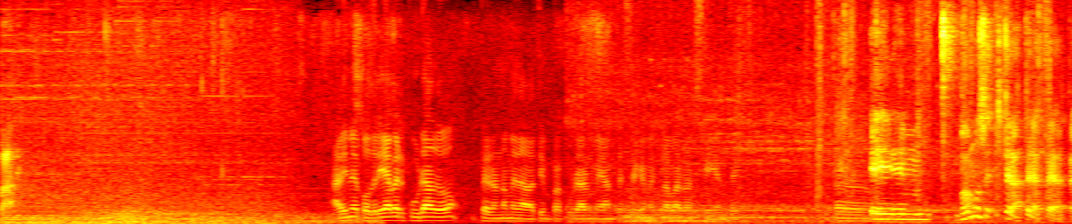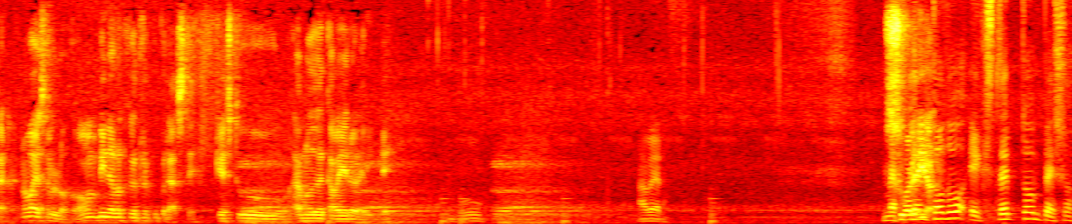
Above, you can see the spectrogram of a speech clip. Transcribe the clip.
Vale. Ahí me podría haber curado, pero no me daba tiempo a curarme antes de que me clavara el siguiente. Eh, Eh, vamos, a- espera, espera, espera, espera. No vayas a ser loco. Vamos a mirar lo que recuperaste, que es tu armadura de caballero de élite. bu. A ver. Mejor en todo, excepto en peso.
